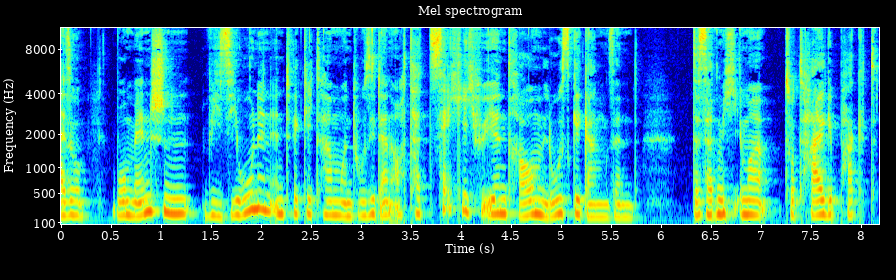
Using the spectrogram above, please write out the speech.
also wo Menschen Visionen entwickelt haben und wo sie dann auch tatsächlich für ihren Traum losgegangen sind. Das hat mich immer total gepackt.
